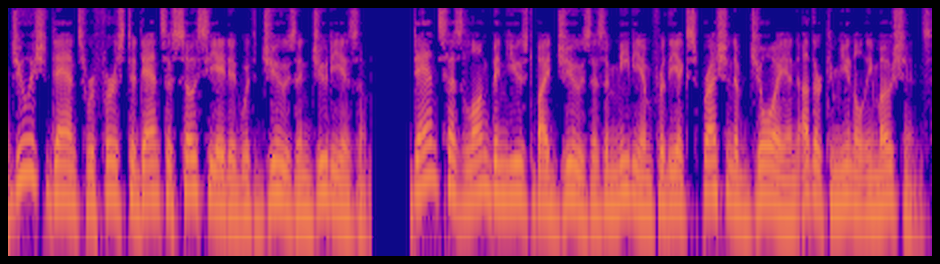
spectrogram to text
Jewish dance refers to dance associated with Jews and Judaism. Dance has long been used by Jews as a medium for the expression of joy and other communal emotions.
